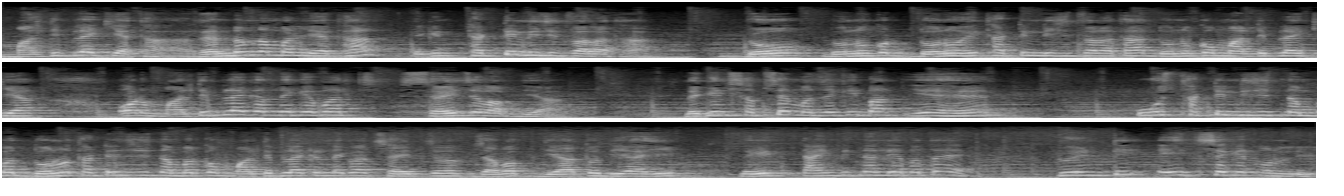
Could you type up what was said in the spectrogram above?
मल्टीप्लाई किया था। रैंडम नंबर लिया था, लेकिन थर्टीन डिजिट वाला था। दो, दोनों को, दोनों ही थर्टीन डिजिट वाला था, दोनों को मल्टीप्लाई किया और मल्टीप्लाई करने के बाद सही जवाब दिया। लेकिन सबसे मज़े की बात यह है, उस थर्टीन डिजिट नंबर दोनों थर्टीन डिजिट नंबर को मल्टीप्लाई करने के बाद सही जवाब दिया तो दिया ही, लेकिन टाइम कितना लिया पता है? ट्वेंटी एट सेकेंड ओनली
